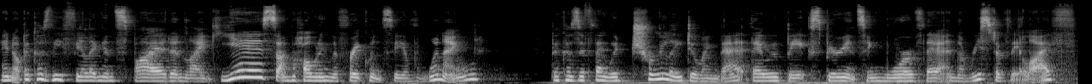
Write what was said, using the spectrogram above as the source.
and not because they're feeling inspired and like, yes, I'm holding the frequency of winning. Because if they were truly doing that, they would be experiencing more of that in the rest of their life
